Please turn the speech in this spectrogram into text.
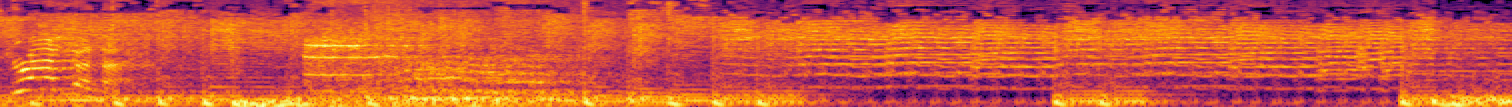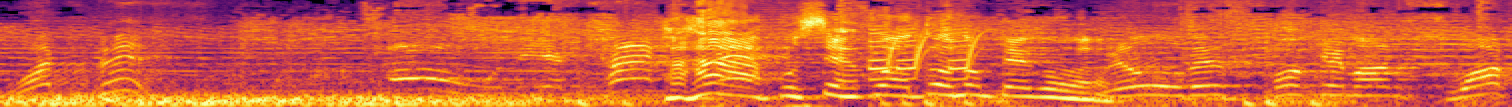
Dragonite. What's this? Oh, the attack. Haha, por ser voador não pegou. Will this Pokemon swap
